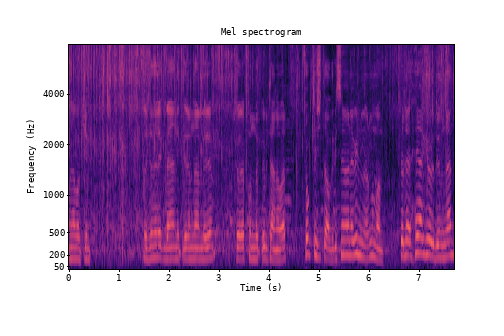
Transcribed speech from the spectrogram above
Buna bakayım. Özenerek beğendiklerimden biri şöyle fındıklı bir tane var. Çok çeşit aldık. İsmini öyle bilmiyorum ama şöyle her gördüğümden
